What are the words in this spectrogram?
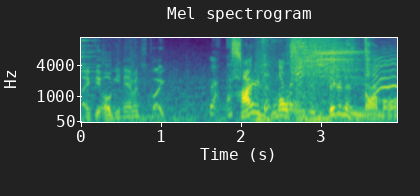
Like the Ogi damage, like higher than well, bigger than normal.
